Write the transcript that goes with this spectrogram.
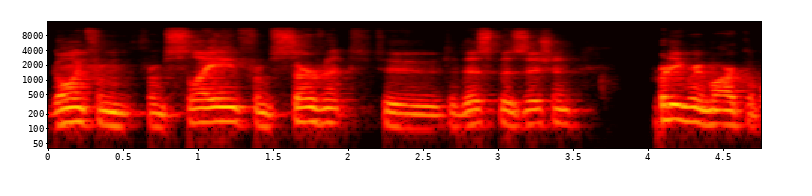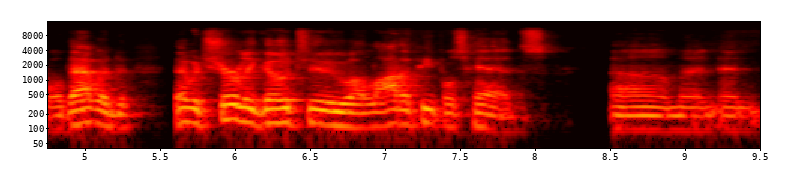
going from, from slave, from servant to, to this position, pretty remarkable. That would, that would surely go to a lot of people's heads. Um, and, and,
